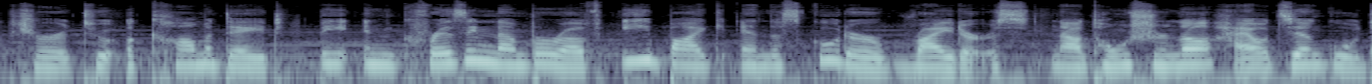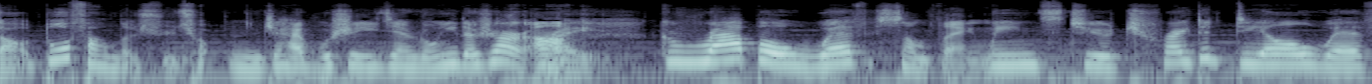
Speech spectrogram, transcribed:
infrastructure to accommodate the increasing number of e-bike and scooter riders。那同时呢，还要兼顾到多方的需求。嗯，这还不是一件容易的事儿啊。 Right. Grapple with something means to try to deal with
